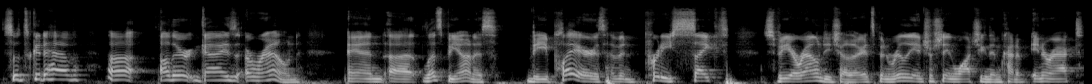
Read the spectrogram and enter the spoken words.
So it's good to have uh, other guys around. And uh, let's be honest, the players have been pretty psyched to be around each other. It's been really interesting watching them kind of interact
